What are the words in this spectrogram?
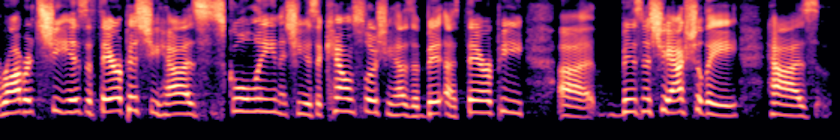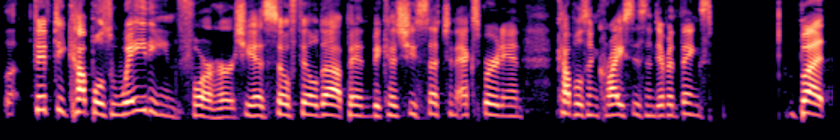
Roberts, she is a therapist. She has schooling. She is a counselor. She has a, bit, a therapy uh, business. She actually has 50 couples waiting for her. She has so filled up, and because she's such an expert in couples in crisis and different things but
